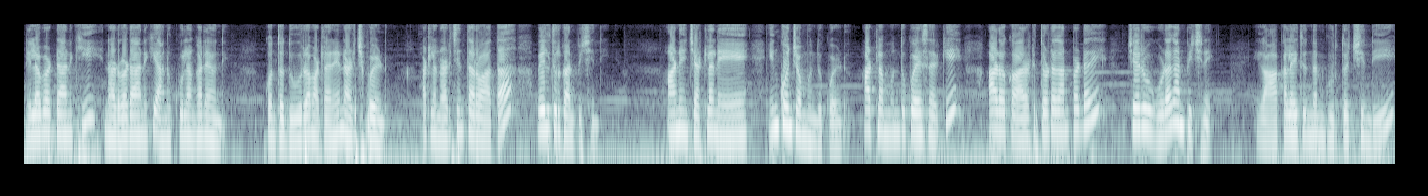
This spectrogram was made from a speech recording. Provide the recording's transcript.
నిలబడడానికి నడవడానికి అనుకూలంగానే ఉంది. కొంత దూరం అట్లనే నడిచిపోయిండు. అట్లా నడిచిన తర్వాత వెలుతురు కనిపించింది. ఆడ నుంచి అట్లనే ఇంకొంచెం ముందుకు పోయాడు. అట్లా ముందుకు పోయేసరికి ఆడ ఒక అరటి తోట కనపడ్డది. చెరువు కూడా కనిపించినాయి. ఇక ఆకలి గుర్తొచ్చింది.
